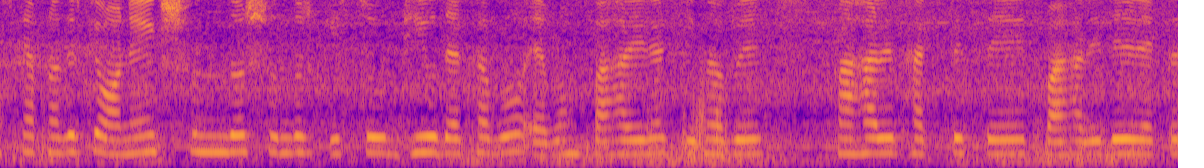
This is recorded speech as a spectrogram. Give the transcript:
আজকে আপনাদেরকে অনেক সুন্দর সুন্দর কিছু ভিউ দেখাবো এবং পাহাড়িরা কীভাবে পাহাড়ে থাকতেছে, পাহাড়িদের একটা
